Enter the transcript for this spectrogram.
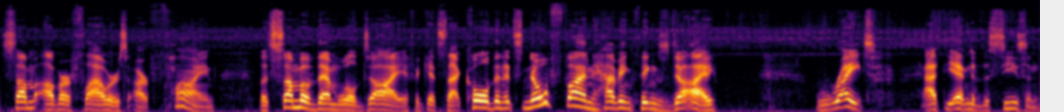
Some of our flowers are fine, but some of them will die if it gets that cold. And it's no fun having things die right at the end of the season.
